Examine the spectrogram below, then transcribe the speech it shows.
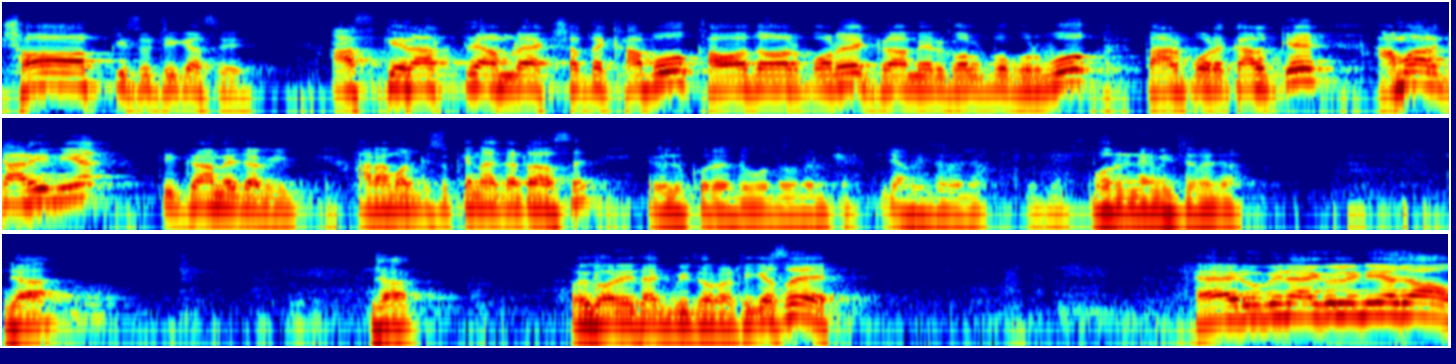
সব কিছু ঠিক আছে। আজকে রাত্রে আমরা একসাথে খাব খাওয়া দাওয়ার পরে গ্রামের গল্প করব। তারপরে কালকে আমার গাড়ি নিয়ে তুই গ্রামে যাবি। আর আমার কিছু কেনাকাটা আছে এগুলো করে দেবো তোদেরকে। যা ভিতরে যা। ঠিক আছে। ভরে নে ভিতরে যা যা। যা। ওই ঘরেই থাকবি তোরা ঠিক আছে? হ্যাঁ রুবিনা এগুলি নিয়ে যাও।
